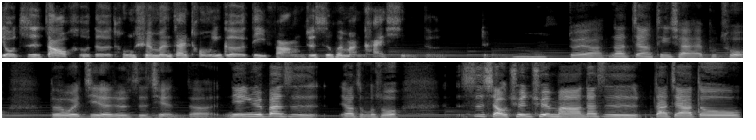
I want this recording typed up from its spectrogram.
有志道合的同学们在同一个地方，就是会蛮开心的。对，嗯，对啊，那这样听起来还不错。对，我也记得，就是之前的念音乐班是要怎么说，是小圈圈吗？但是大家都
